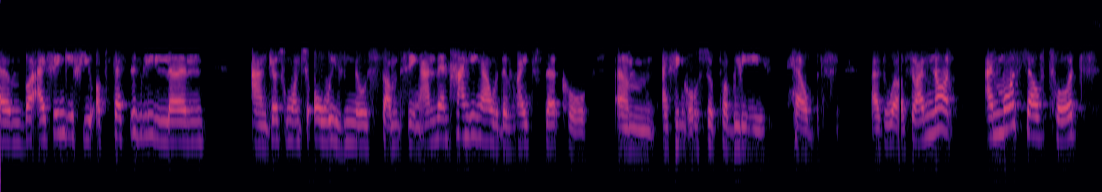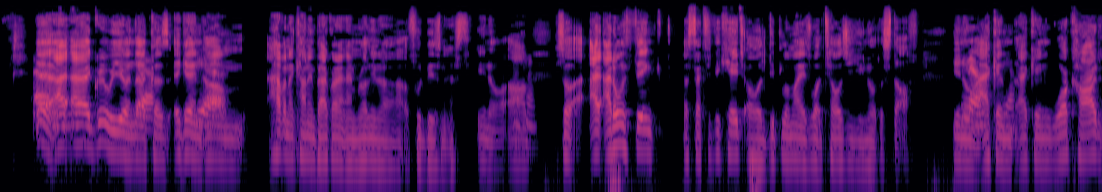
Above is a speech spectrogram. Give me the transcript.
Um, but I think if you obsessively learn and just want to always know something, and then hanging out with the right circle, um, I think also probably helps as well. So I'm not. I'm more self-taught. Yeah, um, I, I, agree with you on that because yeah, again, yeah. um, I have an accounting background and I'm running a food business, you know. Um, mm-hmm. so I, I don't think a certificate or a diploma is what tells you you know the stuff. You know, no, I can, yeah. I can work hard,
